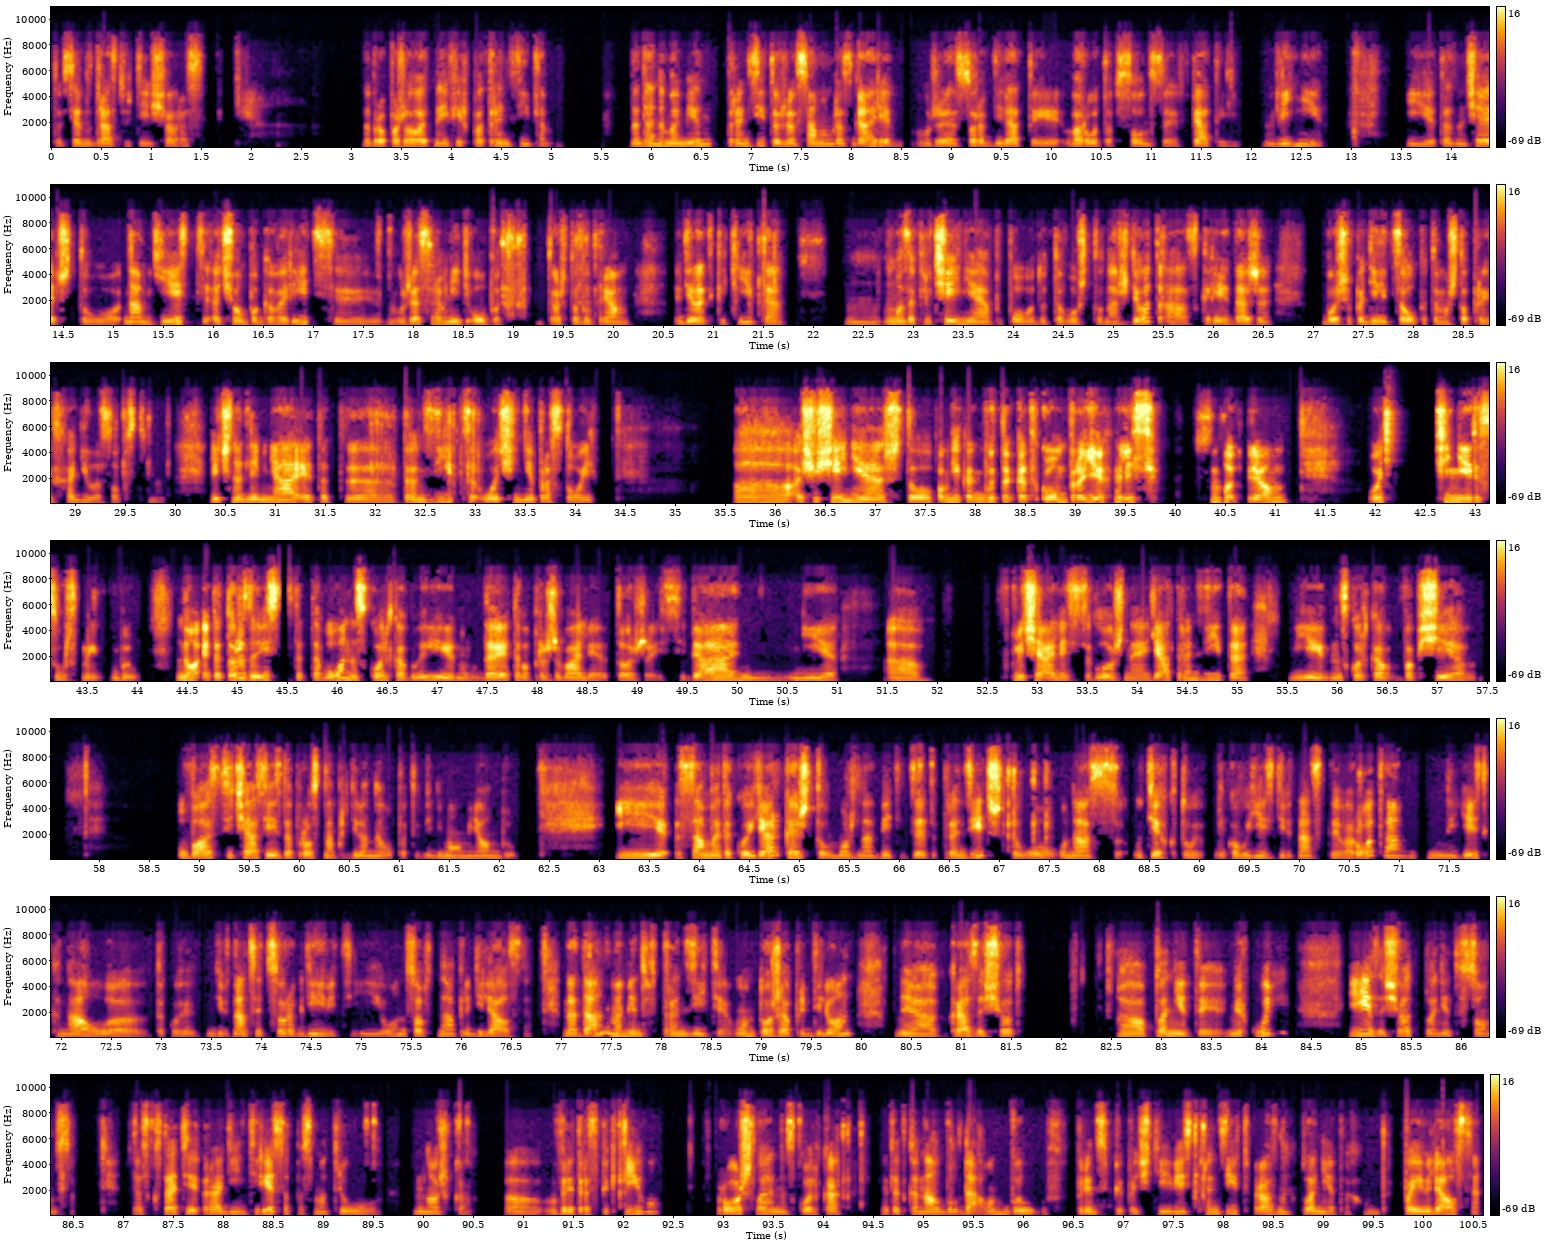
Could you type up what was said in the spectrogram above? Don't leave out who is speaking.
Speaker 1: что всем здравствуйте еще раз. Добро пожаловать на эфир по транзитам. На данный момент транзит уже в самом разгаре, уже 49-е ворота в Солнце в пятой линии. И это означает, что нам есть о чем поговорить, э, уже сравнить опыт. То, чтобы прям делать какие-то умозаключения по поводу того, что нас ждет, а скорее даже больше поделиться опытом, а что происходило, собственно. Лично для меня этот э, транзит очень непростой. А, ощущение, что по мне как будто катком проехались. Вот прям очень очень нересурсный был. Но это тоже зависит от того, насколько вы ну, до этого проживали тоже себя, не э, включались в ложное я транзита, и насколько вообще у вас сейчас есть запрос на определенный опыт. Видимо, у меня он был. И самое такое яркое, что можно отметить за этот транзит, что у нас, у тех, кто, у кого есть 19 ворота, есть канал э, такой 1949, и он, собственно, определялся. На данный момент в транзите он тоже определен э, как раз за счет планеты Меркурий, и за счет планеты Солнца. Сейчас, кстати, ради интереса посмотрю немножко э, в ретроспективу, в прошлое, насколько этот канал был. Да, он был, в принципе, почти весь транзит в разных планетах. Он появлялся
